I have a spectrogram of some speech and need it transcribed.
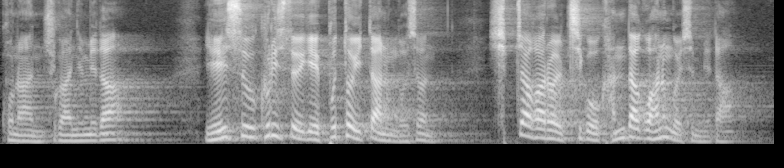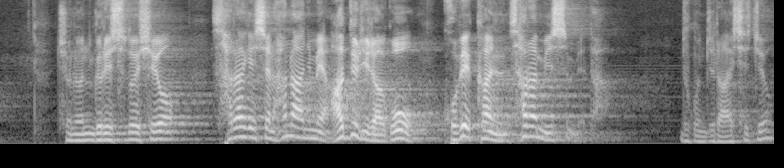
고난 주간입니다. 예수 그리스도에게 붙어 있다는 것은 십자가를 지고 간다고 하는 것입니다. 주는 그리스도시요 살아계신 하나님의 아들이라고 고백한 사람이 있습니다. 누군지 아시죠?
